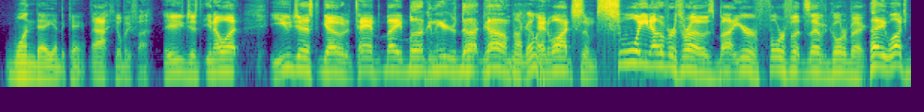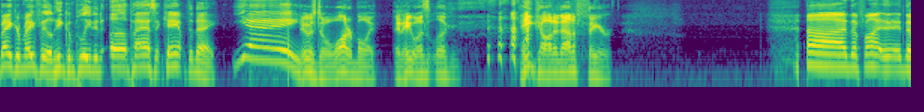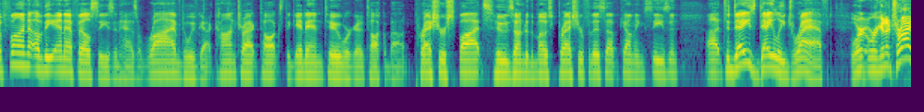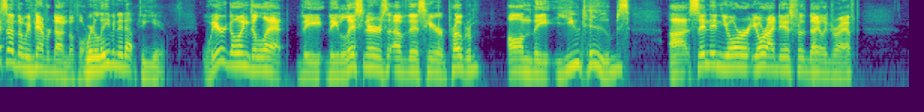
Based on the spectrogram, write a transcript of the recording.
one day into camp. Ah, you'll be fine. You just, you know what? You just go to Tampa Bay Buccaneers.com Not gonna. and watch some sweet overthrows by your four foot seven quarterback. Hey, watch Baker Mayfield. He completed a pass at camp today. Yay! It was to a water boy, and he wasn't looking. he caught it out of fear. Uh, the fun the fun of the NFL season has arrived. We've got contract talks to get into. We're going to talk about pressure spots, who's under the most pressure for this upcoming season. Uh, today's daily draft, We're, we're going to try something we've never done before. we're leaving it up to you. we're going to let the the listeners of this here program on the YouTubes uh, send in your your ideas for the daily draft.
